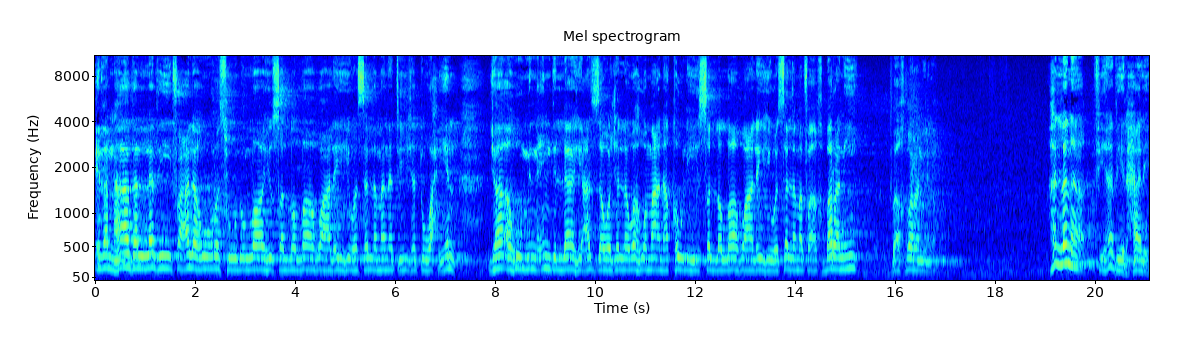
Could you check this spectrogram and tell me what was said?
إذا هذا الذي فعله رسول الله صلى الله عليه وسلم نتيجة وحي جاءه من عند الله عز وجل وهو معنى قوله صلى الله عليه وسلم فأخبرني فأخبرني الله. هل لنا في هذه الحالة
